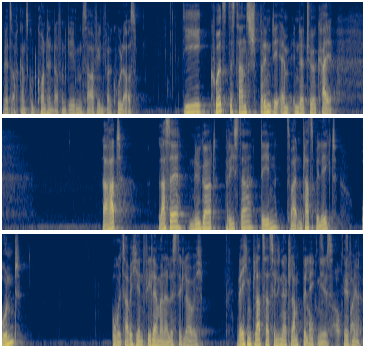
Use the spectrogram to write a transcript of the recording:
wird es auch ganz gut Content davon geben. Sah auf jeden Fall cool aus. Die Kurzdistanz-Sprint-EM in der Türkei. Da hat Lasse Nügard Priester den zweiten Platz belegt und Oh, jetzt habe ich hier einen Fehler in meiner Liste, glaube ich. Welchen Platz hat Selina Klamp belegt, auch, Nils? Auch Hilf zweite. mir.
